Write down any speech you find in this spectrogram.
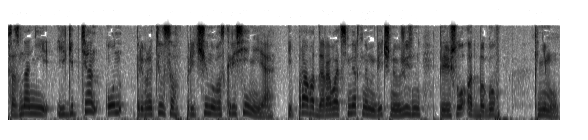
В сознании египтян он превратился в причину воскресения, и право даровать смертным вечную жизнь перешло от богов к нему.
